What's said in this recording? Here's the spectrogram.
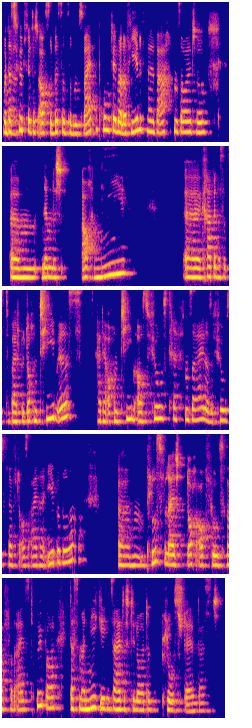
Und das ja. führt, finde ich, auch so ein bisschen zu dem zweiten Punkt, den man auf jeden Fall beachten sollte, ähm, nämlich auch nie äh, Gerade wenn das jetzt zum Beispiel doch ein Team ist, kann ja auch ein Team aus Führungskräften sein, also Führungskräfte aus einer Ebene, ähm, plus vielleicht doch auch Führungskraft von eins drüber, dass man nie gegenseitig die Leute bloßstellen lässt.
